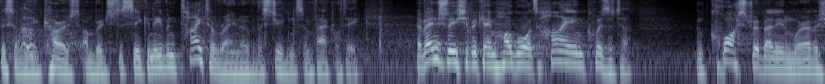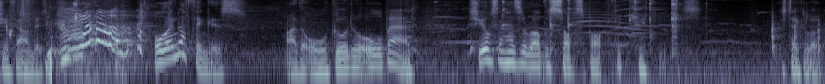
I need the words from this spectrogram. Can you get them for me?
this only encouraged Umbridge to seek an even tighter reign over the students and faculty. Eventually, she became Hogwarts High Inquisitor and quashed rebellion wherever she found it. Although nothing is either all good or all bad. She also has a rather soft spot for kittens. Let's take a look.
